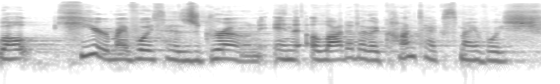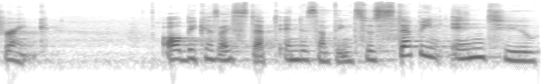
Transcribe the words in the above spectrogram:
well, here my voice has grown. In a lot of other contexts, my voice shrank, all because I stepped into something. So stepping into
